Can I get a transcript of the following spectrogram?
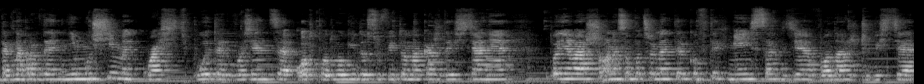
Tak naprawdę nie musimy kłaść płytek w łazience od podłogi do sufitu na każdej ścianie, ponieważ one są potrzebne tylko w tych miejscach, gdzie woda rzeczywiście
